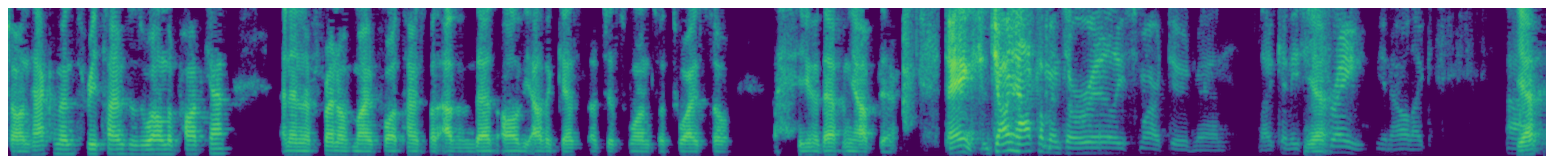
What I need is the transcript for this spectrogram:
John Hackleman three times as well on the podcast, and then a friend of mine four times. But other than that, all the other guests are just once or twice. So you're definitely up there. Thanks. John Hackleman's a really smart dude, man. Like, and he's Yeah. straight. You know, like. Uh, Yeah.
